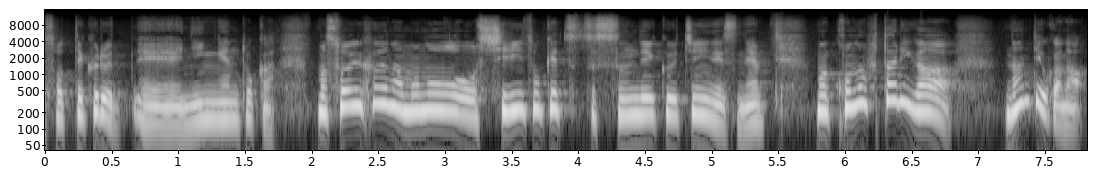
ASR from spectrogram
襲ってくる、えー、人間とか、まあ、そういうふうなものを退けつつ進んでいくうちにですね、まあ、この2人が何て言うかな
